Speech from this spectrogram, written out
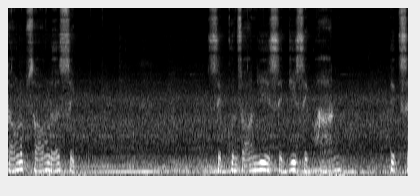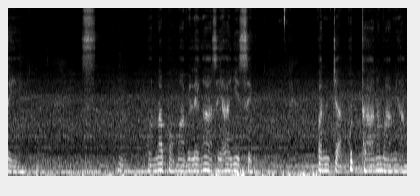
สองลบสองเหลือสิบสิบคูณสองยี่สิบยี่สิบหารเลขสี่ผลลัพธ์ออกมาเป็นเลขห้าสี่ห้ายี่สิบปัญจพุทธานามามิหัง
